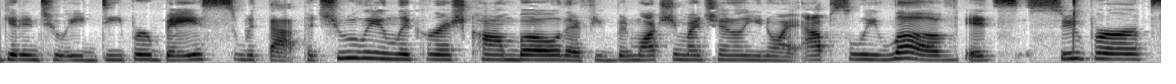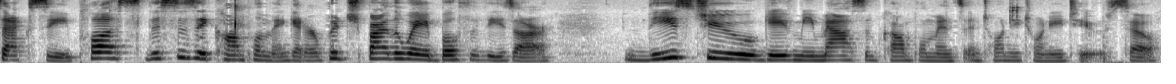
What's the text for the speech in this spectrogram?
get into a deeper base with that patchouli and licorice combo that if you've been watching my channel you know I absolutely love. It's super sexy. Plus this is a compliment getter which by the way both of these are. These two gave me massive compliments in 2022 so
